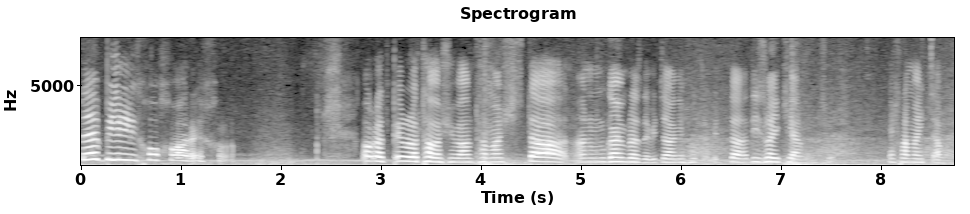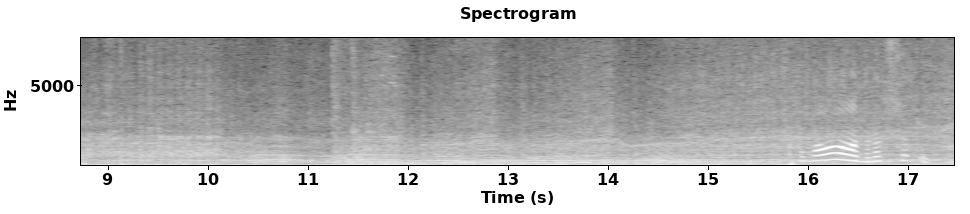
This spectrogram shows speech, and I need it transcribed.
დებილი ხო ხარ ახლა ოღონდ პირველად თამაშობ ამ თამაშს და ანუ ნუ გამიბრაზდებით ძალიან გეხოცებით და დიზლაიკი არ მომწევ. ეხლა მაინც წამოვიდე. Come on, რა საკითხი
